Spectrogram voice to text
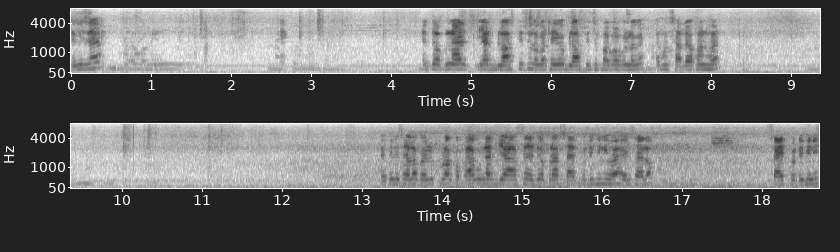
দেখিছে? এইটো আপোনাৰ ইয়াত ব্লাউজ পিচো লগত থাকিব ব্লাউজ পিচো পাব আপোনালোকে। এখন চাদৰখন হয়। সেইখিনি চাই লওক এইটো পূৰা কপাৰ গুণাত দিয়া আছে। এইটো আপোনাৰ ছাইড পটিখিনি হয় এই চাই লওক ছাইড পটিখিনি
